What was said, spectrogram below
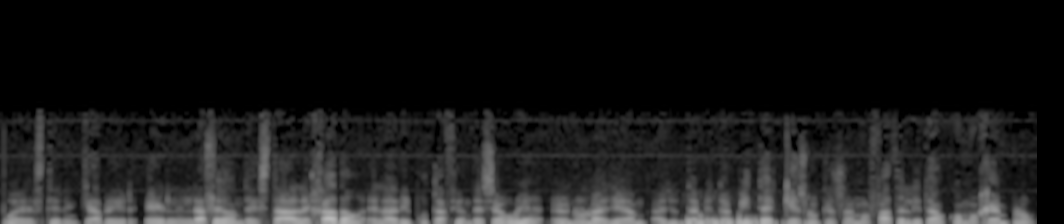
Pues tienen que abrir el enlace donde está alejado en la Diputación de Segovia, en el Ayuntamiento de Pinte, que es lo que os hemos facilitado como ejemplo,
